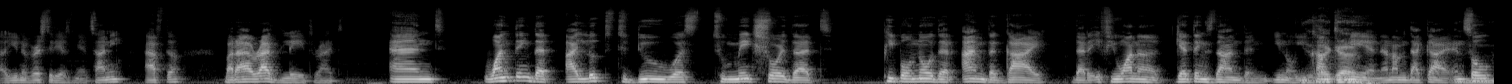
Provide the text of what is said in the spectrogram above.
uh, university as Mietani after, but I arrived late, right? And one thing that I looked to do was to make sure that people know that I'm the guy that if you want to get things done, then you know you You're come to guy. me and, and I'm that guy. And so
